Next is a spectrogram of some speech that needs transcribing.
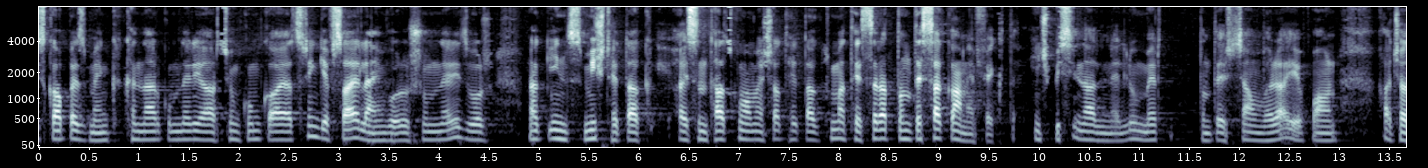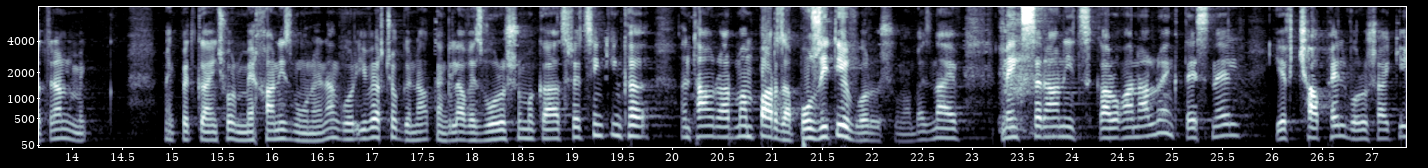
իսկապես մենք քննարկումների արդյունքում կայացրինք եւ սա էլ այն որոշումներից, որ օրինակ ինձ միշտ հետակ այս ընթացքում ամեն շատ հետաքրքրում է թե սրա տնտեսական էֆեկտը ինչպիսին է լինելու մեր տնտեսության վրա եւ պարոն Խաչատրյան մենք պետք է ինչ-որ մեխանիզմ ունենանք, որ ի վերջո գնահատենք, լավ, այս որոշումը կայացրեցինք, ինքը ընդհանուր առմամբ པարզ է, պոզիտիվ որոշում է, բայց նաև մենք սրանից կարողանալու ենք տեսնել եւ չափել որոշակի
